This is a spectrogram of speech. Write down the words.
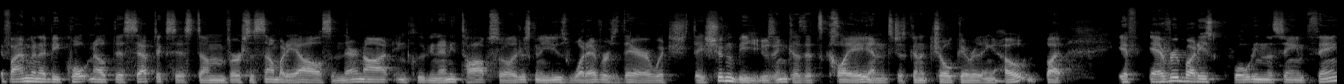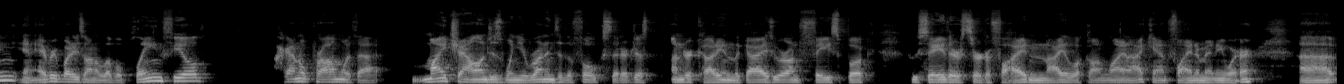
if I'm to be quoting out this septic system versus somebody else and they're not including any topsoil, they're just to use whatever's there, which they shouldn't be using because it's clay and it's just to choke everything out. But if everybody's quoting the same thing and everybody's on a level playing field, I got no problem with that. My challenge is when you run into the folks that are just undercutting the guys who are on Facebook who say they're certified, and I look online, I can't find them anywhere. Uh,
